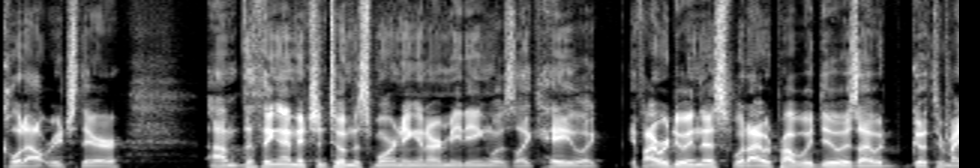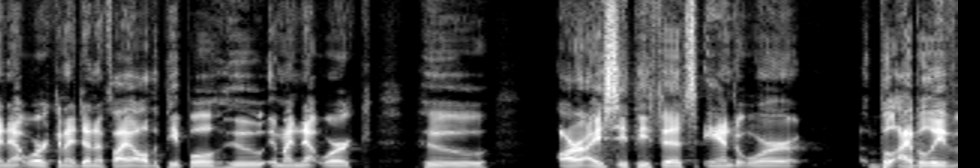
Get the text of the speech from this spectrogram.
cold outreach there. Um, the thing I mentioned to him this morning in our meeting was like, hey, like if I were doing this, what I would probably do is I would go through my network and identify all the people who in my network who are ICP fits and or I believe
